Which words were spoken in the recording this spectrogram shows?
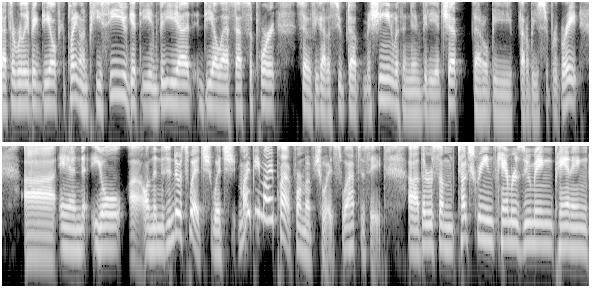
That's a really big deal. If you're playing on PC, you get the NVIDIA DLSS support. So if you got a souped up machine with an NVIDIA chip, that'll be that'll be super great. Uh, and you'll uh, on the Nintendo Switch, which might be my platform of choice. We'll have to see. Uh, there are some touchscreen camera zooming, panning,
